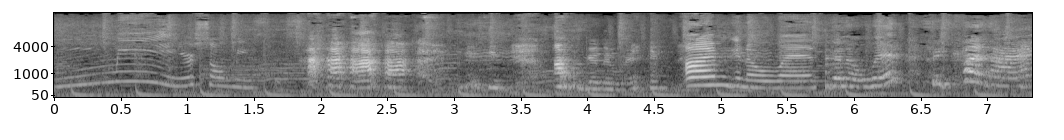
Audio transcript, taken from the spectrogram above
mean. You're so mean. I'm gonna win. I'm gonna win. I'm gonna win because I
